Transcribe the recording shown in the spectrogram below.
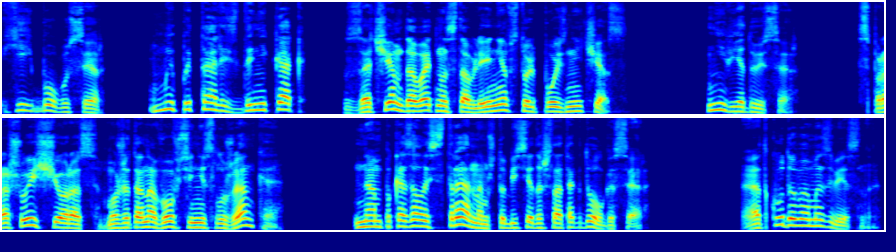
Ей-богу, сэр, мы пытались, да никак... Зачем давать наставления в столь поздний час? Не ведаю, сэр. Спрошу еще раз, может, она вовсе не служанка? Нам показалось странным, что беседа шла так долго, сэр. Откуда вам известно?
